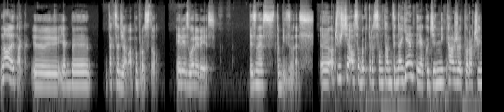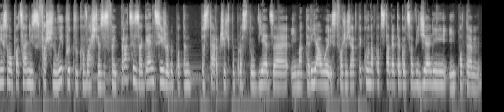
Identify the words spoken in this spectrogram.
No ale tak, yy, jakby tak to działa po prostu. It is what it is. Business to business. E, oczywiście osoby, które są tam wynajęte jako dziennikarze, to raczej nie są opłacani z Fashion Weeku, tylko właśnie ze swojej pracy z agencji, żeby potem dostarczyć po prostu wiedzę i materiały i stworzyć artykuł na podstawie tego, co widzieli i potem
